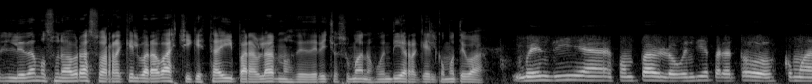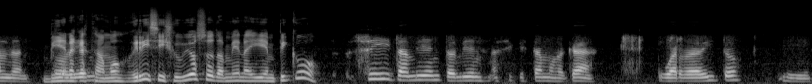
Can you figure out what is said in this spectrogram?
Le damos un abrazo a Raquel Barabachi, que está ahí para hablarnos de derechos humanos. Buen día, Raquel, ¿cómo te va? Buen día, Juan Pablo. Buen día para todos. ¿Cómo andan? Bien, acá estamos. ¿Gris y lluvioso también ahí en Pico? Sí, también, también. Así que estamos acá guardaditos y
